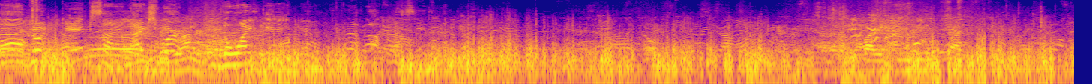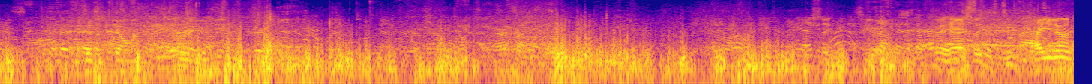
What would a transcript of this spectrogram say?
Oh, good. Gang sign. Nice work. The white gang. Hey, Ashley. How you doing?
